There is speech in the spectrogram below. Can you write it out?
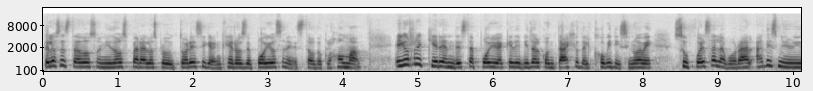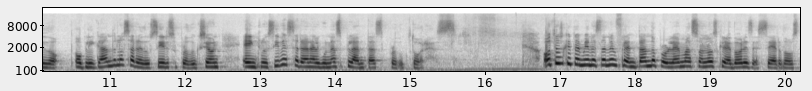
de los Estados Unidos para los productores y granjeros de pollos en el estado de Oklahoma. Ellos requieren de este apoyo ya que debido al contagio del COVID-19 su fuerza laboral ha disminuido, obligándolos a reducir su producción e inclusive cerrar algunas plantas productoras. Otros que también están enfrentando problemas son los creadores de cerdos.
